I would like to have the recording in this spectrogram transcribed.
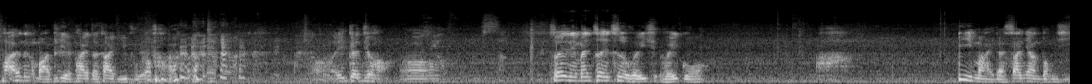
拍那个马屁也拍得太离谱了吧？哦，一根就好哦。所以你们这一次回去回国，啊，必买的三样东西，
